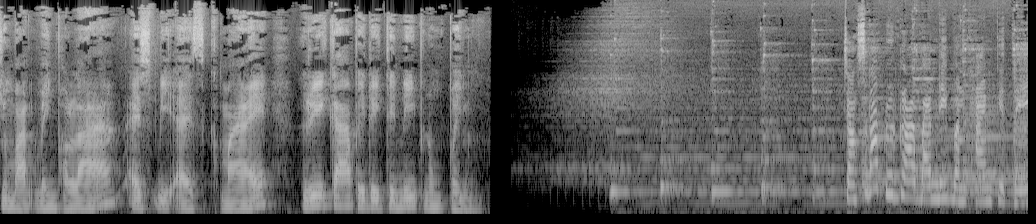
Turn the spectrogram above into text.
ខ្ញុំបាទមេងផល្លា SBS ខ្មែររាយការណ៍ពីរាជធានីភ្នំពេញចង់ស្ដាប់រឿងរ៉ាវបែបនេះបន្ថែមទៀតទេ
